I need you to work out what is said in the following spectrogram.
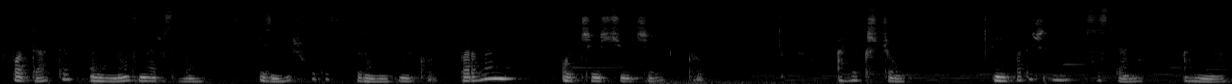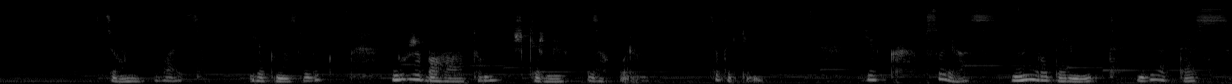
впадати у венозне розлом і змішуватися з венозною кров'ю, паралельно очищуючи кров. А якщо лімфатична система анійна, цього не відбувається. Як наслідок, дуже багато шкірних захворювань. Це такі, як псоріаз, нейродерміт, діатез,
